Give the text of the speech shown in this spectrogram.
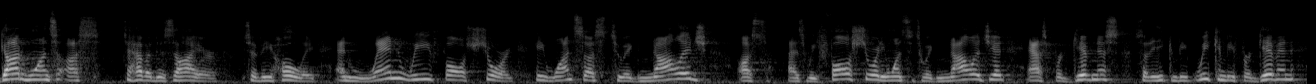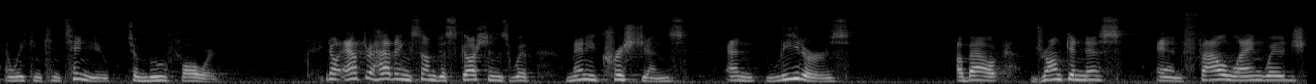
God wants us to have a desire to be holy. And when we fall short, he wants us to acknowledge us as we fall short. He wants us to acknowledge it, ask forgiveness so that he can be, we can be forgiven and we can continue to move forward. You know, after having some discussions with many Christians, and leaders about drunkenness and foul language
